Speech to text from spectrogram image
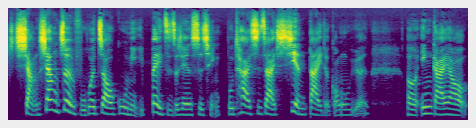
想象政府会照顾你一辈子这件事情，不太是在现代的公务员，呃，应该要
